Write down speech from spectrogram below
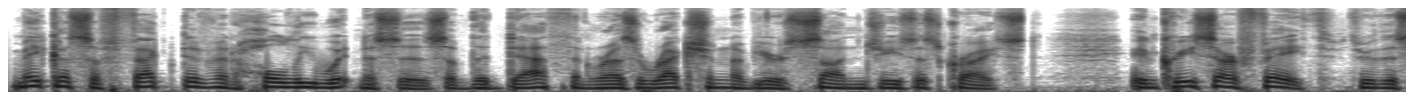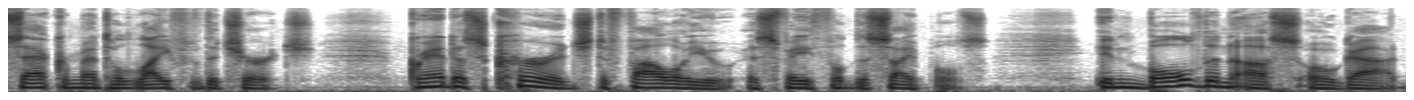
make us effective and holy witnesses of the death and resurrection of your Son, Jesus Christ. Increase our faith through the sacramental life of the Church. Grant us courage to follow you as faithful disciples. Embolden us, O God,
